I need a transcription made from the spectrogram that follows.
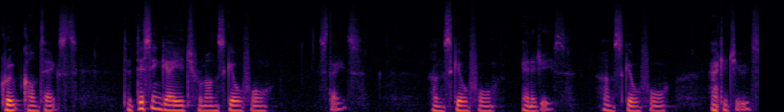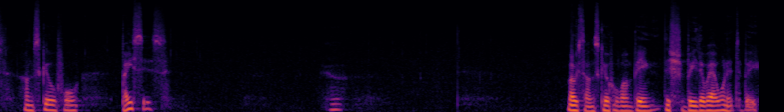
group contexts, to disengage from unskillful states, unskillful energies unskillful attitudes, unskillful bases. Yeah. Most unskillful one being, this should be the way I want it to be.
